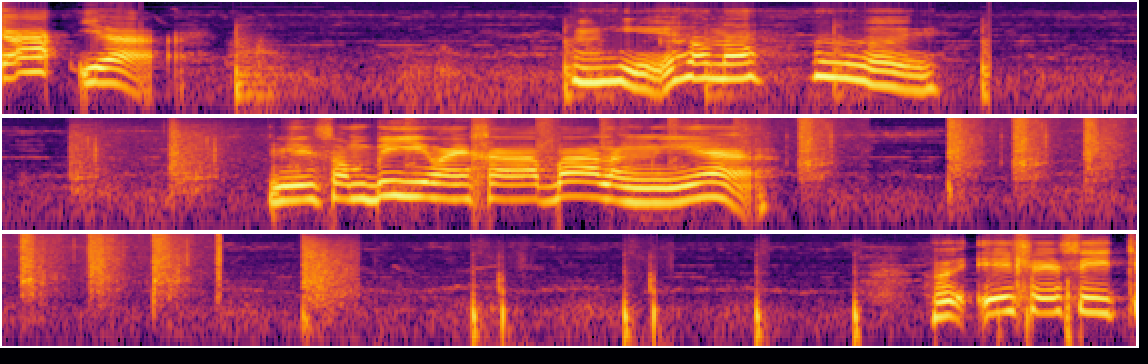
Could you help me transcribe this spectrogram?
ยะย่าเหี้ยเนาะเฮ้ยมีซอมบี้ไหมครับ บ้านหลังนี้ เนี้ยเฮ้ย AK47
